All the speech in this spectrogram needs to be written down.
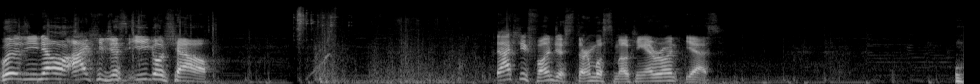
Little you know, I can just eagle chow. It's actually fun just thermal smoking everyone. Yes. Ooh.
